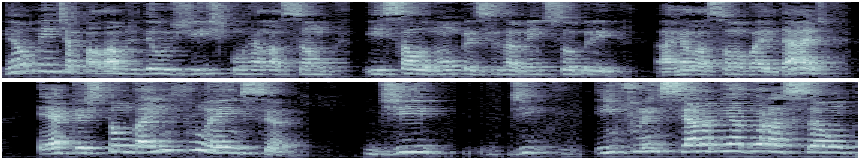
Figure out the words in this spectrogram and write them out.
realmente a palavra de Deus diz com relação, e Salomão precisamente sobre a relação à vaidade, é a questão da influência de, de influenciar na minha adoração,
